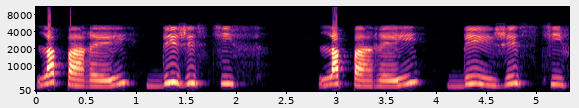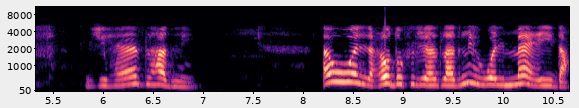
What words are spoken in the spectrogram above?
L'appareil digestif. L'appareil digestif. الجهاز الهضمي. أول عضو في الجهاز الهضمي هو المعدة.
